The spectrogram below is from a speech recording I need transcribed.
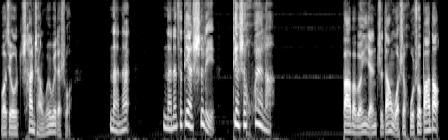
我就颤颤巍巍的说：“奶奶，奶奶在电视里，电视坏了。”爸爸闻言只当我是胡说八道。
